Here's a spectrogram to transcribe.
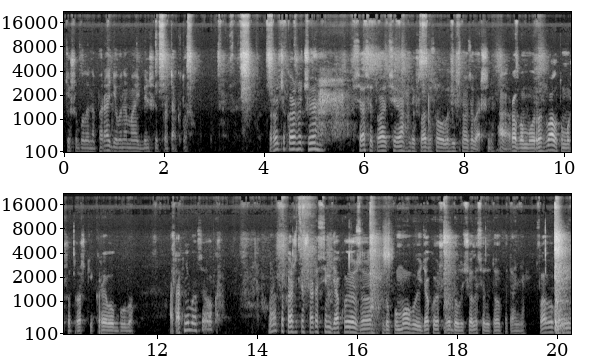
ті, що були напереді, вони мають більший протектор. Коротше кажучи, вся ситуація дійшла до свого логічного завершення. А, робимо розвал, тому що трошки криво було. А так ніби все ок. Ну, як то кажете, ще раз всім дякую за допомогу і дякую, що ви долучилися до того питання. Слава Україні!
